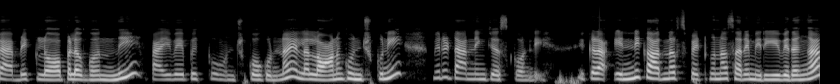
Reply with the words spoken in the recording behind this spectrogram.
ఫ్యాబ్రిక్ లోపల ఉంది. పైవైపుకి ఉంచుకోకుండా ఇలా లోనకు ఉంచుకుని మీరు టర్నింగ్ చేసుకోండి. ఇక్కడ ఎన్ని కార్నర్స్ పెట్టుకున్నా సరే మీరు ఈ విధంగా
